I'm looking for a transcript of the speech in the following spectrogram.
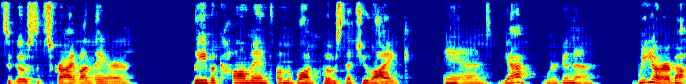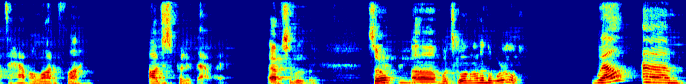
So go subscribe on there. Leave a comment on the blog post that you like. And yeah, we're gonna, we are about to have a lot of fun. I'll just put it that way. Absolutely. So, um, what's going on in the world? Well, um,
